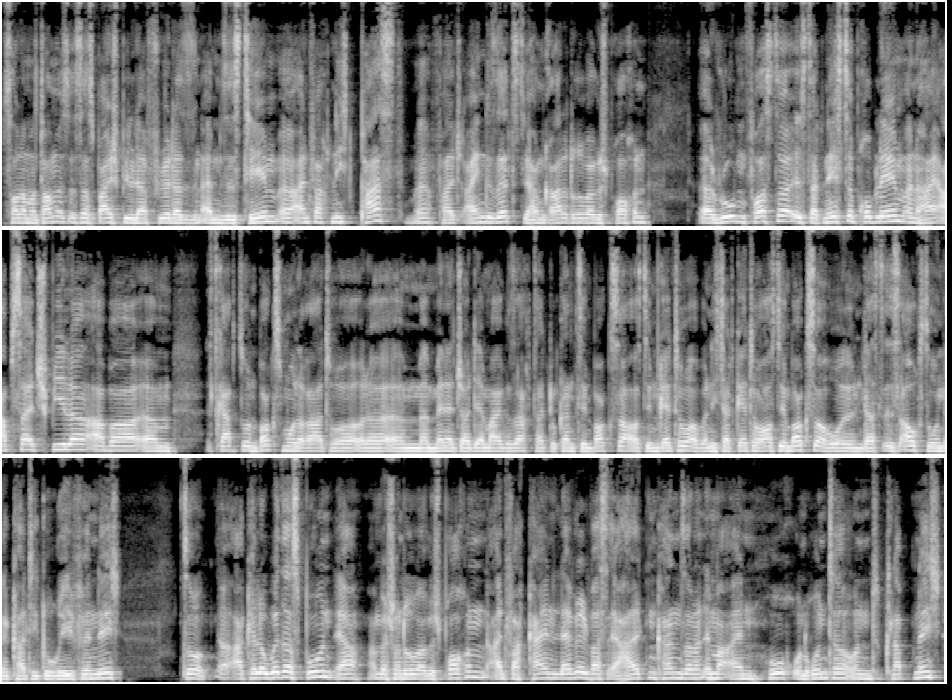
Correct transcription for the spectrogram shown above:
Solomon Thomas ist das Beispiel dafür, dass es in einem System äh, einfach nicht passt, ne? falsch eingesetzt. Wir haben gerade drüber gesprochen. Äh, Ruben Foster ist das nächste Problem, ein High-Upside-Spieler, aber ähm, es gab so einen Boxmoderator oder ähm, Manager, der mal gesagt hat, du kannst den Boxer aus dem Ghetto, aber nicht das Ghetto aus dem Boxer holen. Das ist auch so eine Kategorie, finde ich. So, äh, Akello Witherspoon, ja, haben wir schon drüber gesprochen. Einfach kein Level, was er halten kann, sondern immer ein Hoch und runter und klappt nicht.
